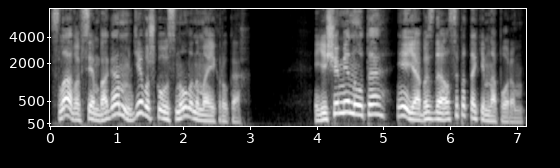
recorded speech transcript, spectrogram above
Слава всем богам, девушка уснула на моих руках. Еще минута, и я бы сдался под таким напором.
